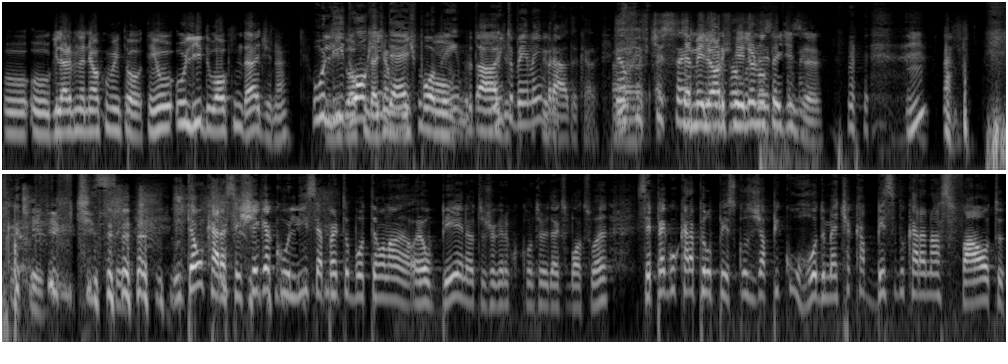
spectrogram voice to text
o, o, Guilherme Daniel comentou: tem o, o Lee do Walking Dead, né? O Lee do Walking, Walking Dead, Dead é pô, bom, bem, verdade, muito bem lembrado, cara. Tem o 50 Cent. é melhor que ele, eu não sei dizer. Hum? então, cara, você chega com o Lee, você aperta o botão lá, é o B, né? Eu tô jogando com o controle do Xbox One. Você pega o cara pelo pescoço, já pica o rodo, mete a cabeça do cara no asfalto.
